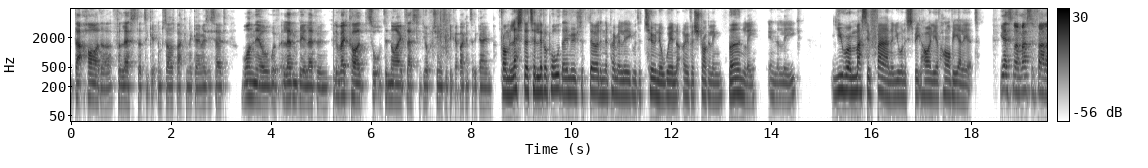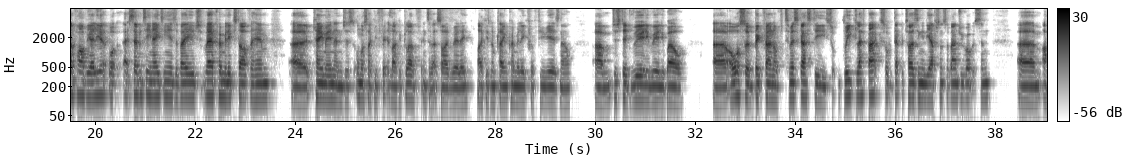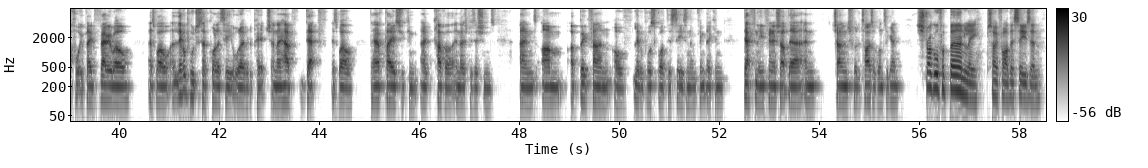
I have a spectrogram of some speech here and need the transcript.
that harder for Leicester to get themselves back in the game. As you said, 1 0 with 11 v 11. The red card sort of denied Leicester the opportunity to get back into the game. From Leicester to Liverpool, they moved to third in the Premier League with a 2 0 win over struggling Burnley in the league. You were a massive fan and you want to speak highly of Harvey Elliott. Yes, no, massive fan of Harvey Elliott. What at 17, 18 years of age, rare Premier League start for him. Uh, came in and just almost like he fitted like a glove into that side, really. Like he's been playing Premier League for a few years now. Um, just did really, really well. Uh, also, a big fan of Tsimikas, the sort of Greek left back, sort of deputising in the absence of Andrew Robertson. Um, I thought he played very well as well. Uh, Liverpool just have quality all over the pitch, and they have depth as well. They have players who can uh, cover in those positions and I'm a big fan of Liverpool's squad this season and think they can definitely finish up there and challenge for the title once again. Struggle for Burnley so far this season.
